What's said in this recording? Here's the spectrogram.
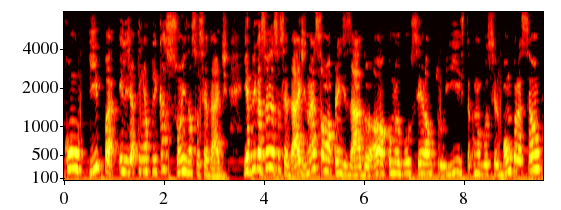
com o Pipa, ele já tem aplicações na sociedade. E aplicações na sociedade não é só um aprendizado, ó, oh, como eu vou ser altruísta, como eu vou ser bom coração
